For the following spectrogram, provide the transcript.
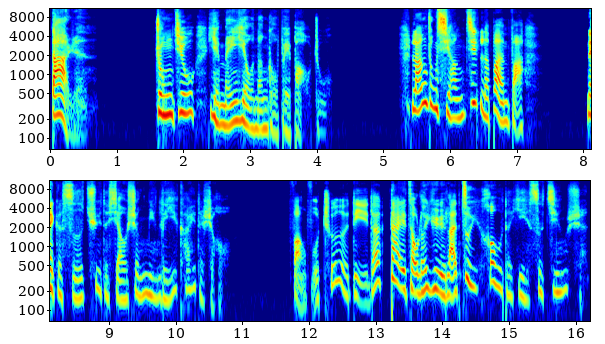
大人终究也没有能够被保住。郎中想尽了办法。那个死去的小生命离开的时候，仿佛彻底的带走了玉兰最后的一丝精神。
